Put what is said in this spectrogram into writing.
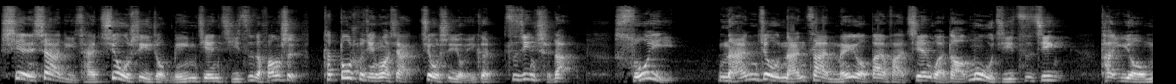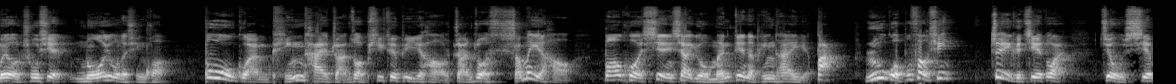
线下理财就是一种民间集资的方式，它多数情况下就是有一个资金池的，所以难就难在没有办法监管到募集资金，它有没有出现挪用的情况？不管平台转做 P2P 也好，转做什么也好，包括线下有门店的平台也罢，如果不放心，这个阶段就先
